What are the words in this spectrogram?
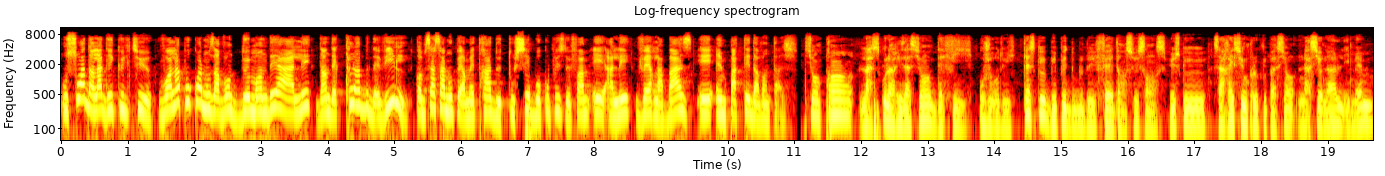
ou soit dans l'agriculture. Voilà pourquoi nous avons demandé à aller dans des clubs des villes. Comme ça, ça nous permettra de toucher beaucoup plus de femmes et aller vers la base et impacter davantage. Si on prend la scolarisation des filles aujourd'hui, qu'est-ce que BPW fait dans ce sens Puisque ça reste une préoccupation nationale et même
